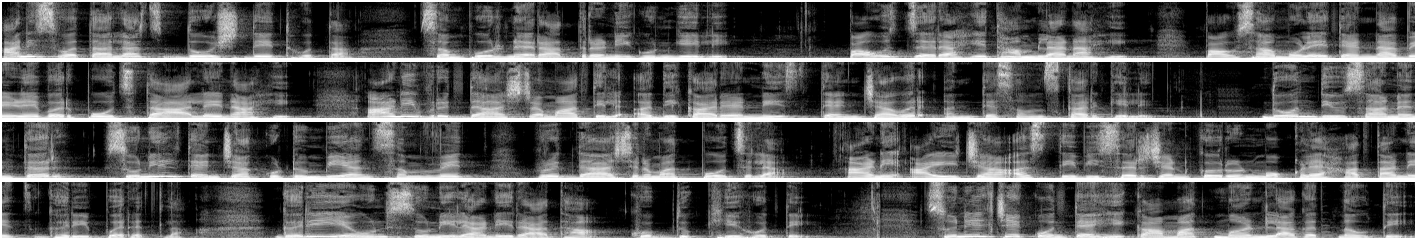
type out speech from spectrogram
आणि स्वतःलाच दोष देत होता. संपूर्ण रात्र निघून गेली. पाऊस जराही थांबला नाही. पावसामुळे त्यांना वेळेवर पोचता आले नाही आणि वृद्धाश्रमातील अधिकाऱ्यांनीच त्यांच्यावर अंत्यसंस्कार केले दोन दिवसानंतर सुनील त्यांच्या कुटुंबियांसमवेत वृद्धाश्रमात पोचला आणि आईच्या अस्थि विसर्जन करून मोकळ्या हातानेच घरी परतला. घरी येऊन सुनील आणि राधा खूप दुःखी होते. सुनीलचे कोणत्याही कामात मन लागत नव्हते.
